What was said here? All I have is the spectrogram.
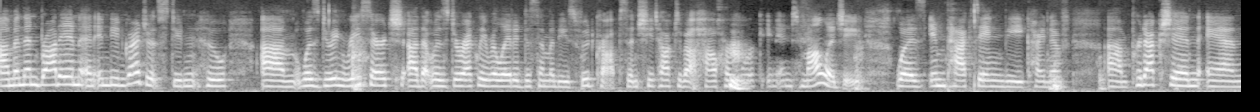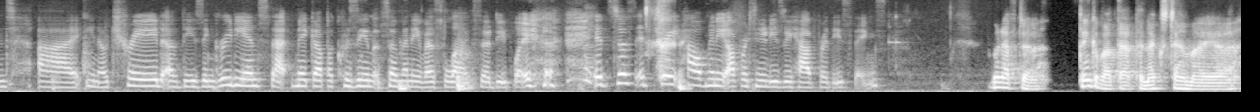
Um, and then brought in an Indian graduate student who was doing research uh, that was directly related to some of these food crops. And she talked about how how her hmm. work in entomology was impacting the kind of um, production and uh, you know trade of these ingredients that make up a cuisine that so many of us love so deeply. it's just it's great how many opportunities we have for these things. I'm gonna have to think about that the next time I uh,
